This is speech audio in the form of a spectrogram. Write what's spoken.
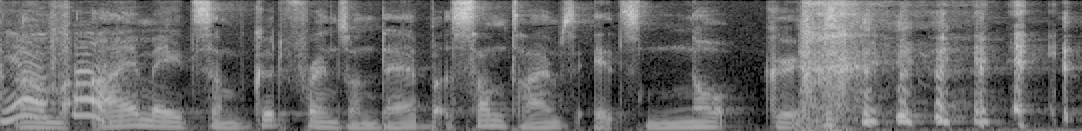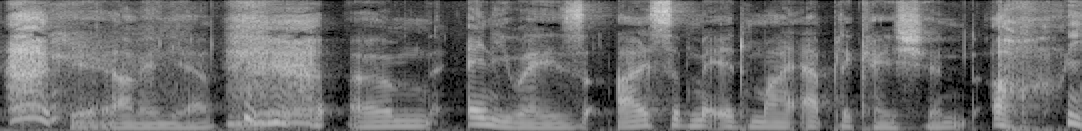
Yeah, um. I made some good friends on there, but sometimes it's not good. yeah, I mean, yeah. Um, anyways, I submitted my application. Oh, you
